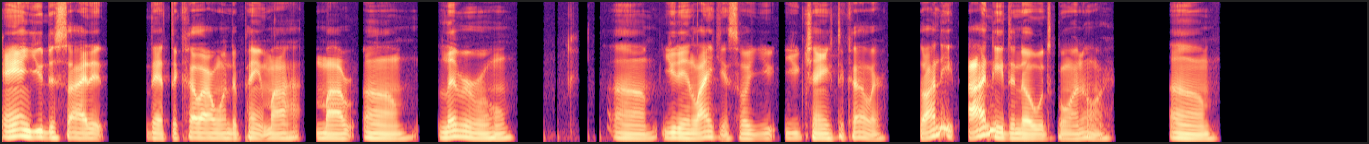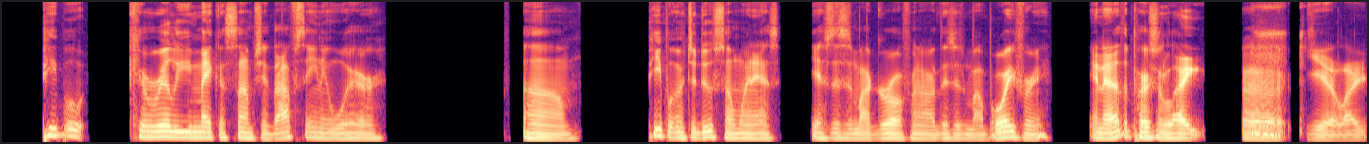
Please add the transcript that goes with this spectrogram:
and you decided that the color I wanted to paint my my um living room, um, you didn't like it, so you you changed the color. So I need I need to know what's going on. Um, people can really make assumptions. I've seen it where um people introduce someone as yes, this is my girlfriend or this is my boyfriend, and the other person like, uh, yeah, like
